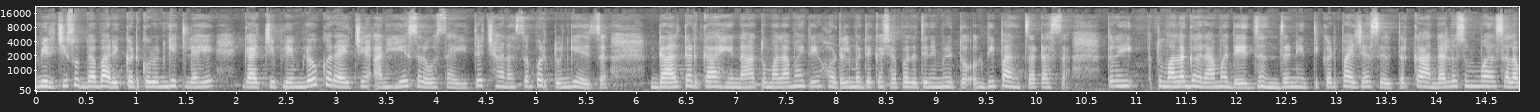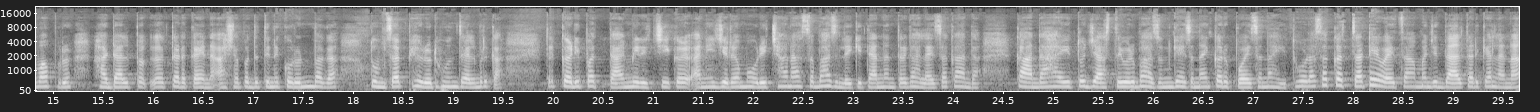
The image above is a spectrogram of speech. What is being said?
मिरचीसुद्धा बारीक कट करून घेतली आहे. गॅसची फ्लेम लो करायची आणि हे सर्व साहित्य छान असं परतून घ्यायचं. डाळ तडका आहे ना तुम्हाला माहिती आहे हॉटेलमध्ये कशा पद्धतीने मिळतो? अगदी पांचाट असा. तर तुम्हाला घरामध्ये झणझणी तिखट पाहिजे असेल तर कांदा लसूण मसाला वापरून हा डाळ प तडका आहे ना अशा पद्धतीने करून बघा. तुमचा फेवरेट होऊन जाईल बरं का. तर कढीपत्ता मिरची क आणि जिरं मोहरी छान असं भाजले की त्यानंतर घालायचा कांदा. कांदा हा तो जास्त वेळ भाजून घ्यायचा नाही करपवायचा नाही. थोडासा कच्चा ठेवायचा म्हणजे दाल तडक्याला ना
